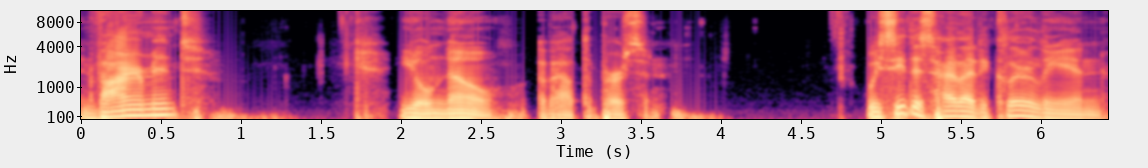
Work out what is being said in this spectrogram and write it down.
environment, you'll know about the person. We see this highlighted clearly in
